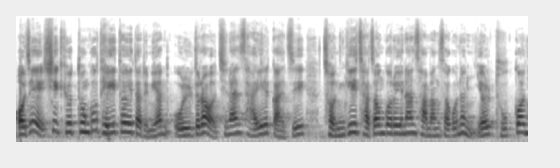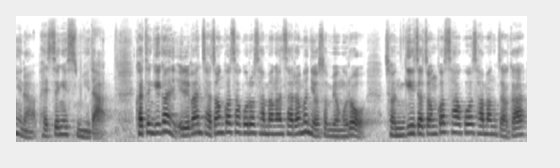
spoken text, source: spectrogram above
어제 시교통국 데이터에 따르면 올 들어 지난 4일까지 전기 자전거로 인한 사망 사고는 12건이나 발생했습니다. 같은 기간 일반 자전거 사고로 사망한 사람은 6명으로 전기 자전거 사고 사망자가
